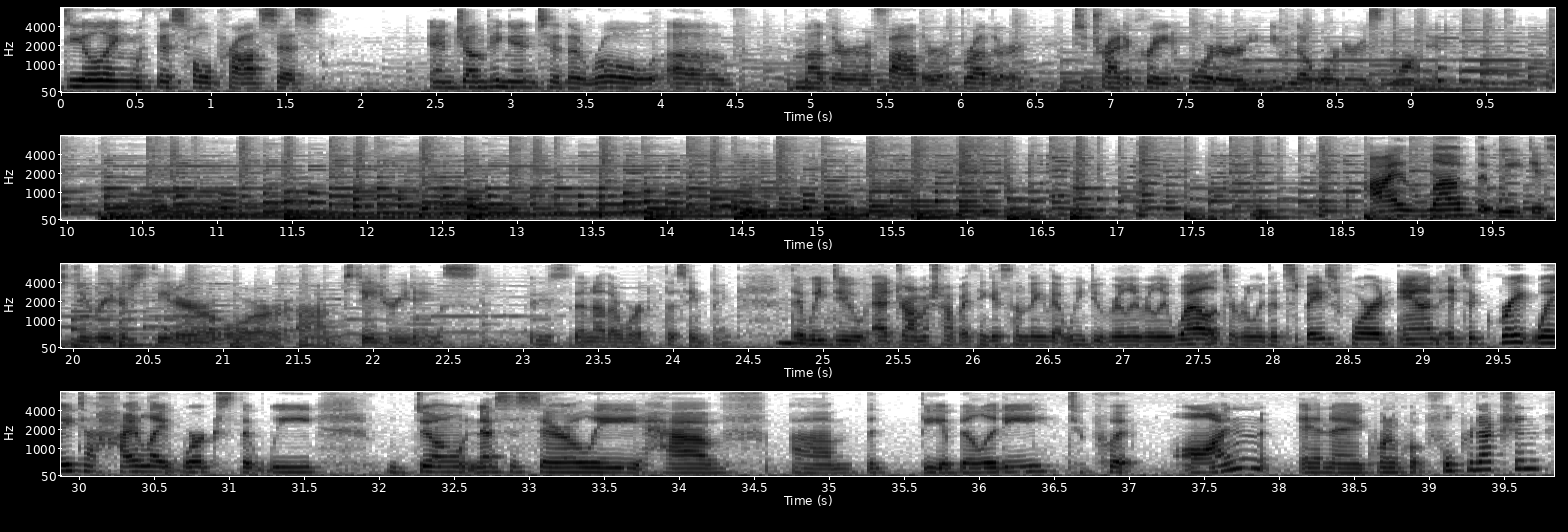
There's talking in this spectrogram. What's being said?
dealing with this whole process and jumping into the role of mother, a father, a brother, to try to create order, even though order isn't wanted. I love that we get to do readers theater or um, stage readings. Is another word for the same thing that we do at Drama Shop. I think is something that we do really, really well. It's a really good space for it, and it's a great way to highlight works that we don't necessarily have um, the the ability to put on in a quote unquote full production.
